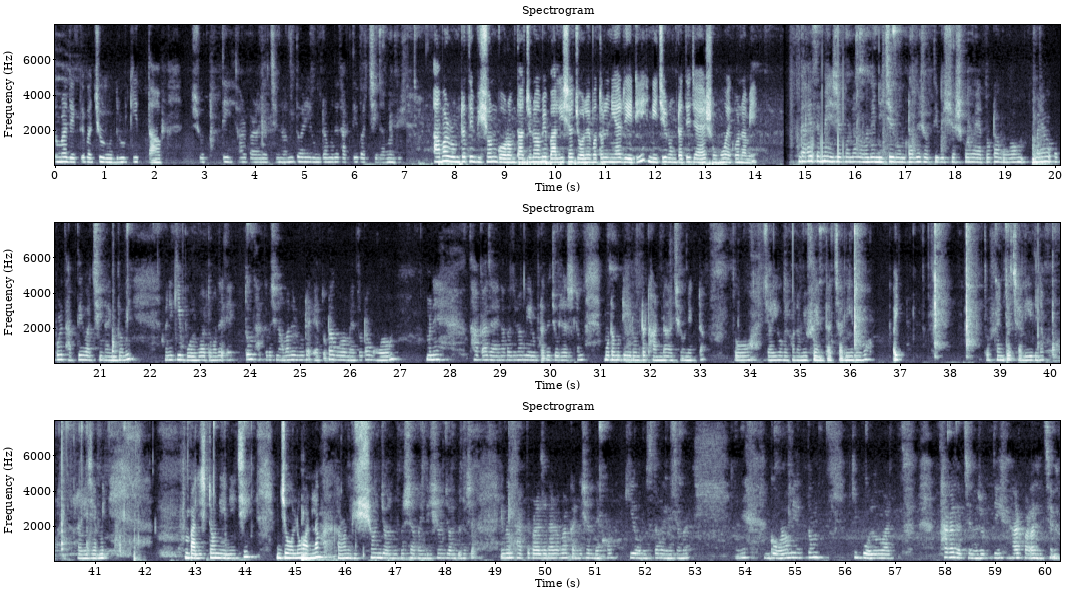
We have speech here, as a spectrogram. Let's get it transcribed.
তোমরা দেখতে পাচ্ছ রৌদ্রুর কি তাপ। সত্যি আর পারা যাচ্ছে না। আমি তো আর এই রুমটার মধ্যে থাকতেই পারছি না। আমার আমার রুমটাতে ভীষণ গরম। তার জন্য আমি বালিশ আর জলের বোতল নিয়ে রেডি নিচের রুমটাতে যায় সময় এখন আমি। গাইস আমি এসে পড়লাম আমাদের নিচের রুমটাতে সত্যি বিশ্বাস করো, এতটা গরম। মানে আমি উপরে থাকতেই পারছি না একদমই। মানে কি বলব আর তোমাদের? একদম থাকতে পারছি না। আমাদের রুমটা এতটা গরম এতটা গরম। মানে থাকা যায় না, তার জন্য আমি এই রুমটাতে চলে আসলাম। মোটামুটি এই রুমটা ঠান্ডা আছে অনেকটা। তো যাই হোক, এখন আমি ফ্যানটা চালিয়ে দেবো এই, তো ফ্যানটা চালিয়ে দিলাম। আর এই যে আমি বালিশটাও নিয়ে নিয়েছি। জলও আনলাম, কারণ ভীষণ জল পিপাসা ভাই ভীষণ জল পিপাসা। একদম থাকতে পারা যায় না। আর আমার কন্ডিশন দেখো, কী অবস্থা হয়ে গেছে আমার। মানে গরমে একদম, কি বলব আর থাকা যাচ্ছে না সত্যি আর পারা যাচ্ছে না।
